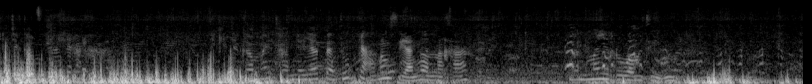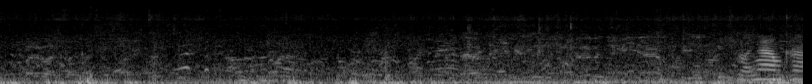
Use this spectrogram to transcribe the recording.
กิจกรรมเยอะแยะค่ะกิจกรรมให้ทำเยอะแยะแต่ทุกอย่างต้องเสียเงินนะคะ มันไม่รวมถึง สวยงามค่ะ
